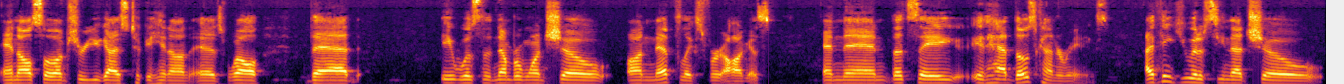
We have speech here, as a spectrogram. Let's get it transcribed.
and also I'm sure you guys took a hint on as well that it was the number one show on Netflix for August. And then let's say it had those kind of ratings. I think you would have seen that show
